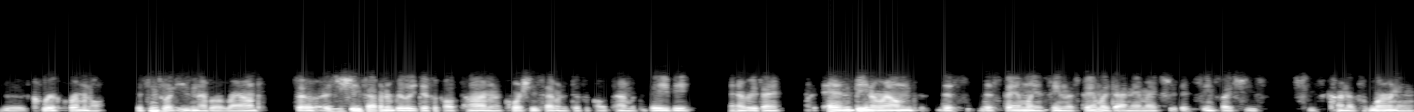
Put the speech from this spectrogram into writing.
the career criminal, it seems like he's never around. So she's having a really difficult time. And of course, she's having a difficult time with the baby and everything. And being around this, this family and seeing this family dynamics, it seems like she's, she's kind of learning,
